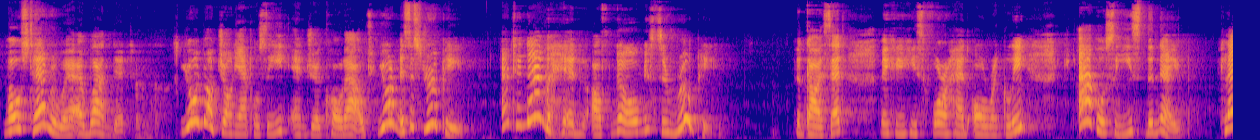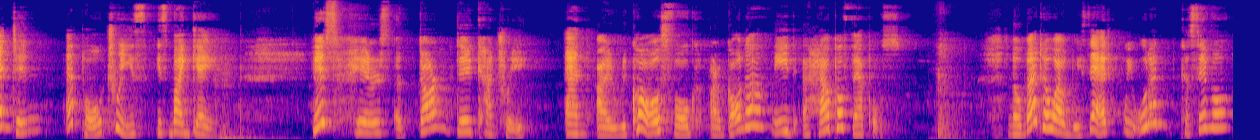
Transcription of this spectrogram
Most everywhere I wandered. You're not Johnny Appleseed, Andrew called out. You're Mrs. Roopy. And I never heard of no Mr. Roopy. The guy said, making his forehead all wrinkly. Appleseed's the name. Planting apple trees is my game. This here's a darn big country, and I recalls folk are gonna need a help of apples. No matter what we said, we wouldn't consider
